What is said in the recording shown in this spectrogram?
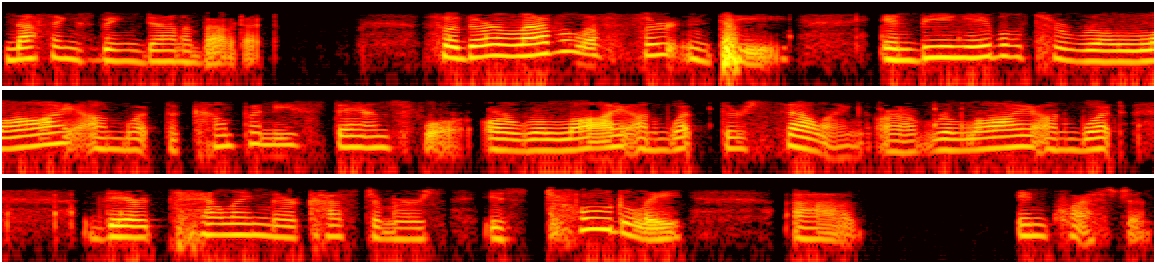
nothing's being done about it. So their level of certainty in being able to rely on what the company stands for, or rely on what they're selling, or rely on what they're telling their customers is totally uh, in question.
